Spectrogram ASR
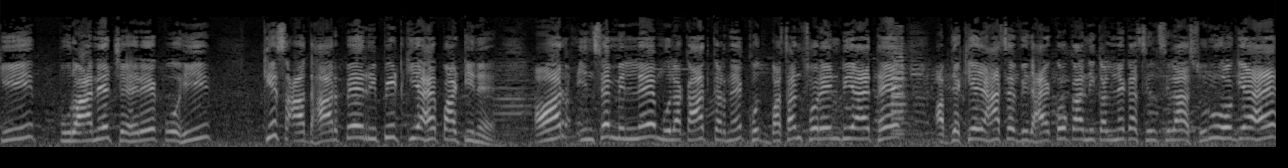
कि पुराने चेहरे को ही किस आधार पे रिपीट किया है पार्टी ने। और इनसे मिलने, मुलाकात करने खुद बसंत सोरेन भी आए थे। अब देखिए यहाँ से विधायकों का निकलने का सिलसिला शुरू हो गया है।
